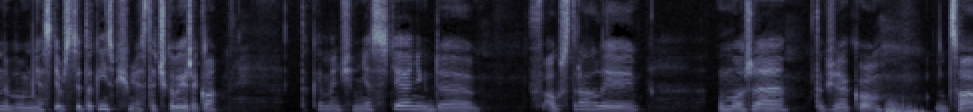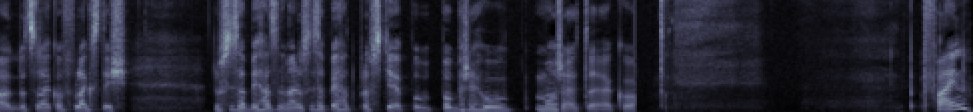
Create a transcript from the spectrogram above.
nebo městě, prostě taky spíš městečka bych řekla. Také menším městě, někde v Austrálii, u moře, takže jako docela, docela jako flex, když jdu si zaběhat, znamená jdu si zaběhat prostě po, po břehu moře, to je jako fajn.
